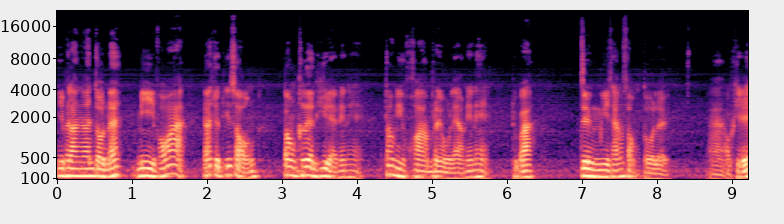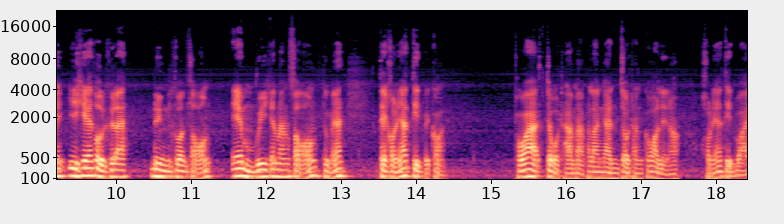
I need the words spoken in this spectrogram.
มีพลังงานจนไหมมีเพราะว่าณจุดที่สองต้องเคลื่อนที่แล้วแน่ๆต้องมีความเร็วแล้วแน่ๆถูกปะจึงมีทั้งสองตัวเลยอ่าโอเค ek สูตรคืออะไรหนึ่งส่วนสอง m v กำลังสองถูกไหมแต่ขออนุญาตติดไปก่อน เพราะว่าโจทย์ทำมาพลังงานโจทย์ทั้งก้อนเลยเนาะขออนุญาตติดไว้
